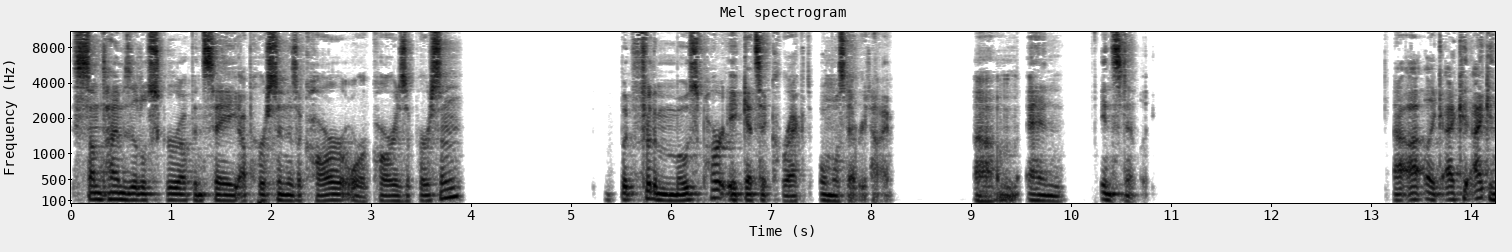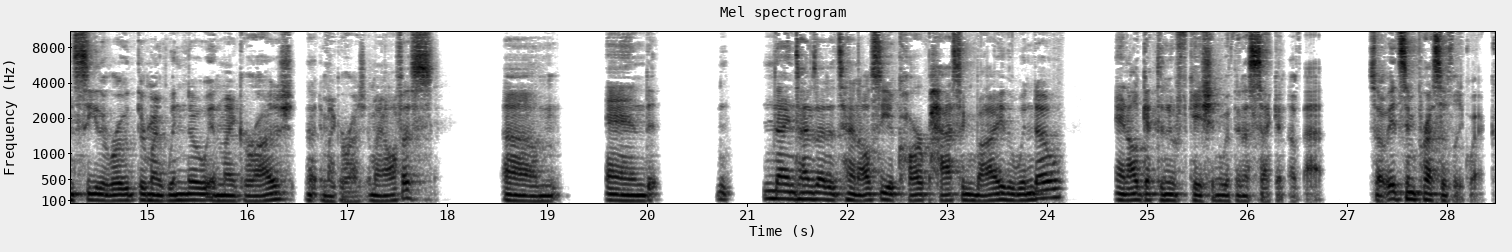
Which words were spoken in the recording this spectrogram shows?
sometimes it'll screw up and say a person is a car or a car is a person. But for the most part, it gets it correct almost every time um, and instantly. Uh, I- like I can, I can see the road through my window in my garage, not in my garage, in my office, um, and nine times out of ten, I'll see a car passing by the window, and I'll get the notification within a second of that. So it's impressively quick.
